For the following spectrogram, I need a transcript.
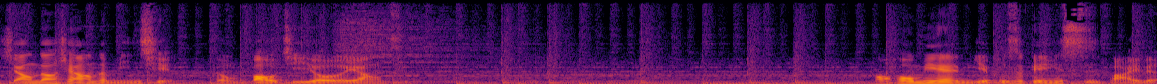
相当相当的明显，这种爆肌肉的样子。然后后面也不是给你死白的，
